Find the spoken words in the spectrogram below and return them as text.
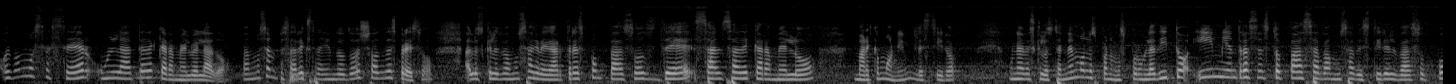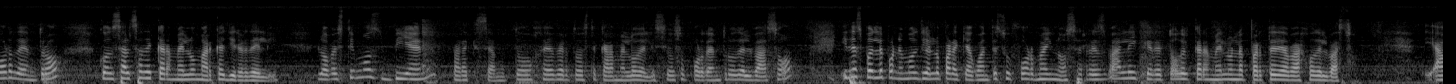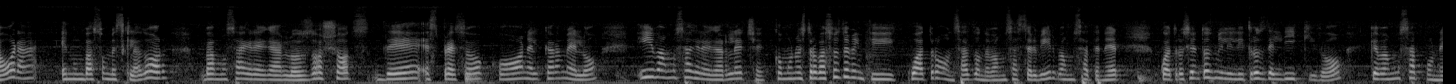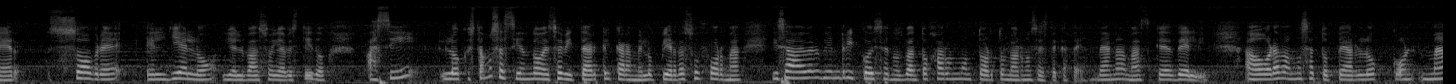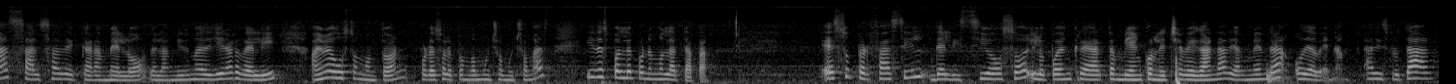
Hoy vamos a hacer un latte de caramelo helado. Vamos a empezar extrayendo dos shots de espresso a los que les vamos a agregar tres pompazos de salsa de caramelo marca Monin, les tiro. Una vez que los tenemos, los ponemos por un ladito y mientras esto pasa, vamos a vestir el vaso por dentro con salsa de caramelo marca Girardelli. Lo vestimos bien para que se antoje ver todo este caramelo delicioso por dentro del vaso y después le ponemos hielo para que aguante su forma y no se resbale y quede todo el caramelo en la parte de abajo del vaso. Ahora en un vaso mezclador vamos a agregar los dos shots de espresso con el caramelo y vamos a agregar leche. Como nuestro vaso es de 24 onzas donde vamos a servir, vamos a tener 400 mililitros de líquido que vamos a poner sobre el hielo y el vaso ya vestido. Así lo que estamos haciendo es evitar que el caramelo pierda su forma y se va a ver bien rico y se nos va a antojar un montón tomarnos este café. Vean nada más que deli. Ahora vamos a topearlo con más salsa de caramelo de la misma de Girardelli. A mí me gusta un montón, por eso le pongo mucho, mucho más. Y después le ponemos la tapa. Es súper fácil, delicioso y lo pueden crear también con leche vegana de almendra o de avena. A disfrutar.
